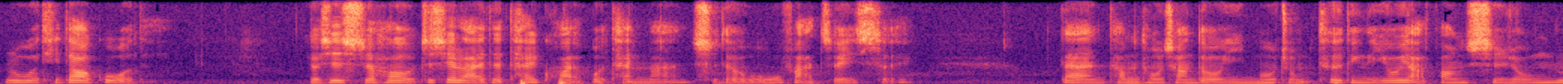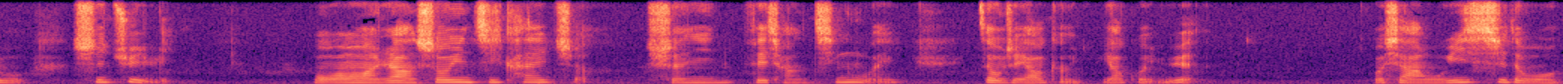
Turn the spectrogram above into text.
如我提到过的，有些时候这些来得太快或太慢，使得我无法追随。但他们通常都以某种特定的优雅方式融入诗句里。我往往让收音机开着，声音非常轻微，奏着摇滚摇滚乐。我想，无意识的我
